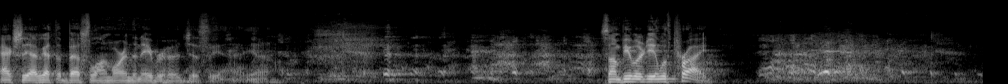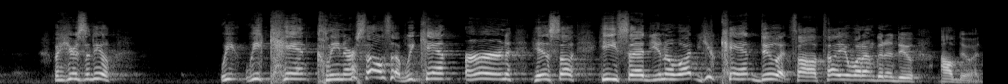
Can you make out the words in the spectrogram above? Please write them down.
Actually, I've got the best lawnmower in the neighborhood, just, you know. Some people are dealing with pride. But here's the deal. We, we can't clean ourselves up. We can't earn his soul. He said, you know what? You can't do it. So I'll tell you what I'm going to do. I'll do it.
